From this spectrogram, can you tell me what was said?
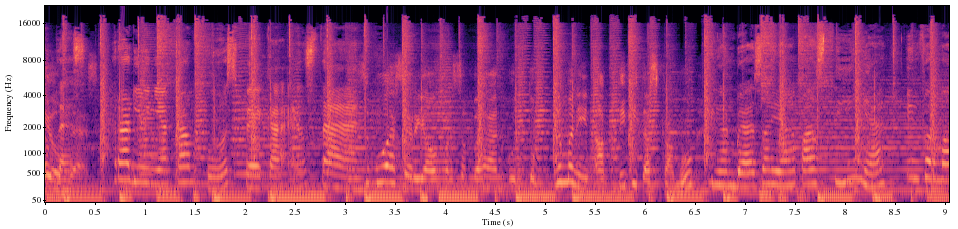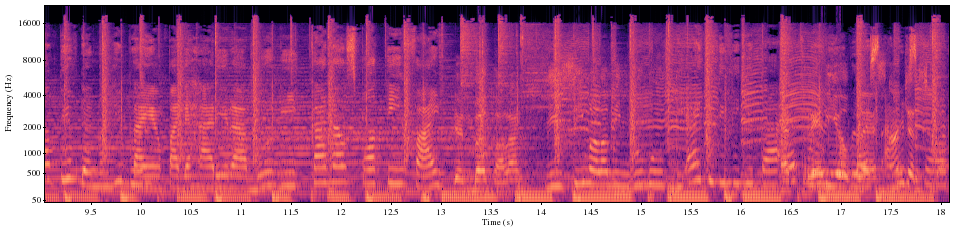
Radio Blast, radionya kampus PKN Stan. Sebuah serial persembahan untuk nemenin aktivitas kamu Dengan bahasa yang pastinya informatif dan menghibur. Tayang pada hari Rabu di kanal Spotify dan bakalan ngisi malam minggumu. di IGTV kita At Radio Blast underscore.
